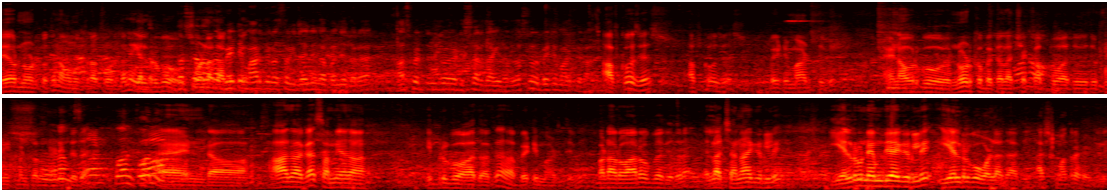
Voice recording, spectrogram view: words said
ದೇವ್ರು ನೋಡ್ಕೊತ ನಾವು ಉತ್ತರ ಕೊಡ್ತಾನೆ. ಎಲ್ರಿಗೂ ಭೇಟಿ ಮಾಡ್ತೀರಾ ಸರ್? ಜೈಲಿಂದ ಬಂದಿದ್ದಾರೆ. ಹಾಸ್ಪಿಟಲ್ ಡಿಸ್ಚಾರ್ಜ್ ಆಗಿದ್ದಾರೆ. ದರ್ಶನ್ ಅವ್ರು ಭೇಟಿ ಮಾಡ್ತೀರಾ? ಅಫ್ಕೋರ್ಸ್ ಎಸ್ ಅಫ್ಕೋರ್ಸ್ ಎಸ್ ಭೇಟಿ ಮಾಡ್ತೀವಿ. ಆ್ಯಂಡ್ ಅವ್ರಿಗೂ ನೋಡ್ಕೋಬೇಕಲ್ಲ ಚೆಕಪ್ ಅದು ಇದು ಟ್ರೀಟ್ಮೆಂಟ್ ಎಲ್ಲ ನಡೀತಿದೆ. ಆ್ಯಂಡ್ ಆದಾಗ ಸಮಯ ಇಬ್ರಿಗೂ ಆದಾಗ ಭೇಟಿ ಮಾಡ್ತೀವಿ. ಬಟ್ ಅವರು ಆರೋಗ್ಯವಾಗಿದ್ರೆ ಎಲ್ಲ ಚೆನ್ನಾಗಿರಲಿ ಎಲ್ಲರೂ ನೆಮ್ಮದಿಯಾಗಿರಲಿ ಎಲ್ರಿಗೂ ಒಳ್ಳೇದಾಗಲಿ. ಅಷ್ಟು ಮಾತ್ರ ಹೇಳ್ತೀನಿ.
